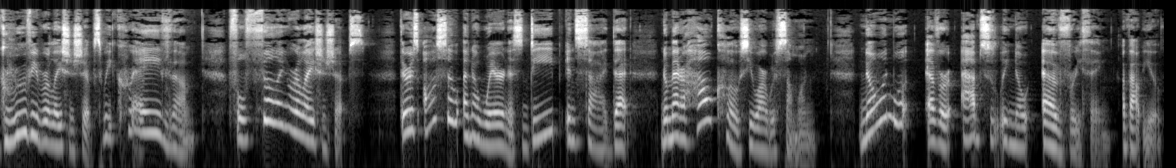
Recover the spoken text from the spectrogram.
groovy relationships we crave them fulfilling relationships there is also an awareness deep inside that no matter how close you are with someone no one will ever absolutely know everything about you,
